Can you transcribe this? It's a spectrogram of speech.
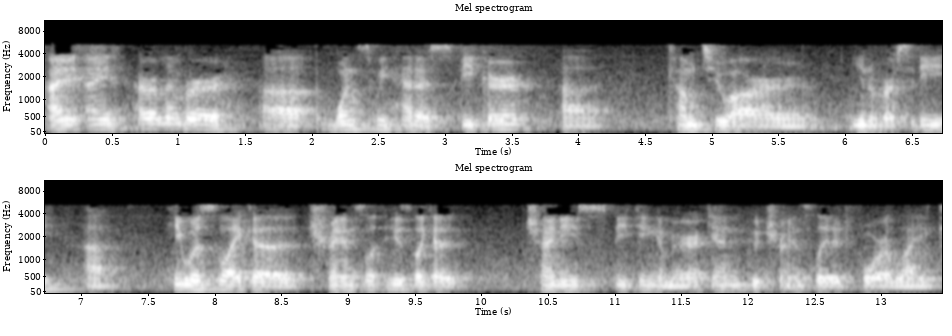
I, I I remember uh, once we had a speaker uh, come to our university. Uh, he was like a transla- he was like a Chinese speaking American who translated for like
